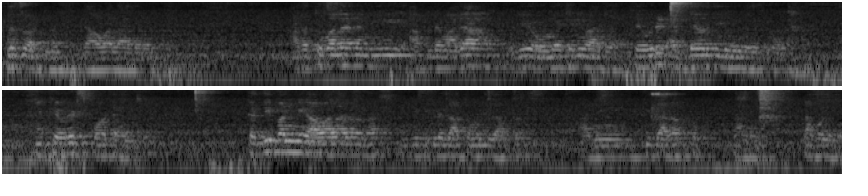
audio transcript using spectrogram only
खरंच वाटलं गावाला आल्यानंतर आता तुम्हाला ना मी आपल्या माझ्या म्हणजे ओम्याच्या आणि माझ्या फेवरेट अड्ड्यावरती घेऊन जातो तुम्हाला. ही. फेवरेट स्पॉट आहे आमची. कधी पण मी गावाला आलो ना मी तिकडे जातो म्हणजे जातोच. आणि ती जागा खूप तुम्हाला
